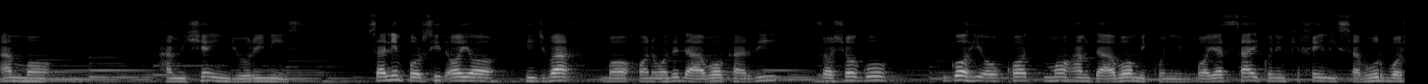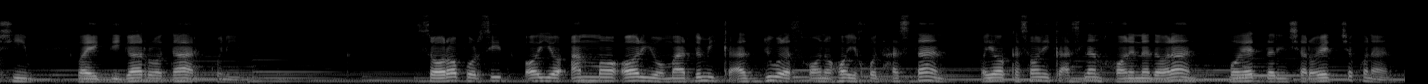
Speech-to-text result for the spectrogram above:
اما همیشه اینجوری نیست. سلیم پرسید آیا هیچ وقت با خانواده دعوا کردی؟ ساشا گفت گاهی اوقات ما هم دعوا می‌کنیم. باید سعی کنیم که خیلی صبور باشیم و یکدیگر را درک کنیم. سارا پرسید آیا اما آریو مردمی که از دور از خانه های خود هستند و یا کسانی که اصلا خانه ندارند باید در این شرایط چه کنند؟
